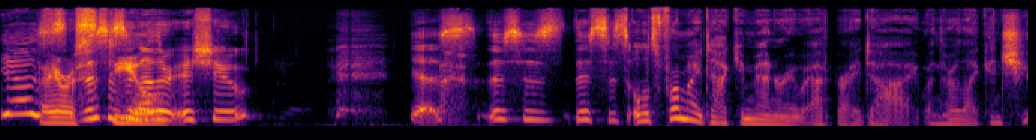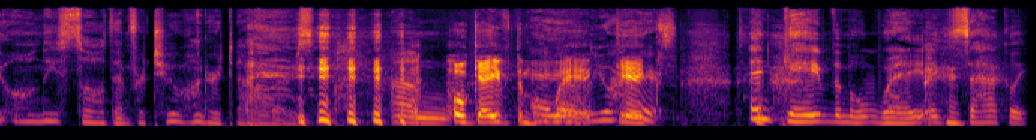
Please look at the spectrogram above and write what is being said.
Yes, They are a this is another issue. Yes, this is this is. Well, it's for my documentary after I die. When they're like, and she only sold them for two hundred dollars, or gave them I away heard gigs. and gave them away exactly.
